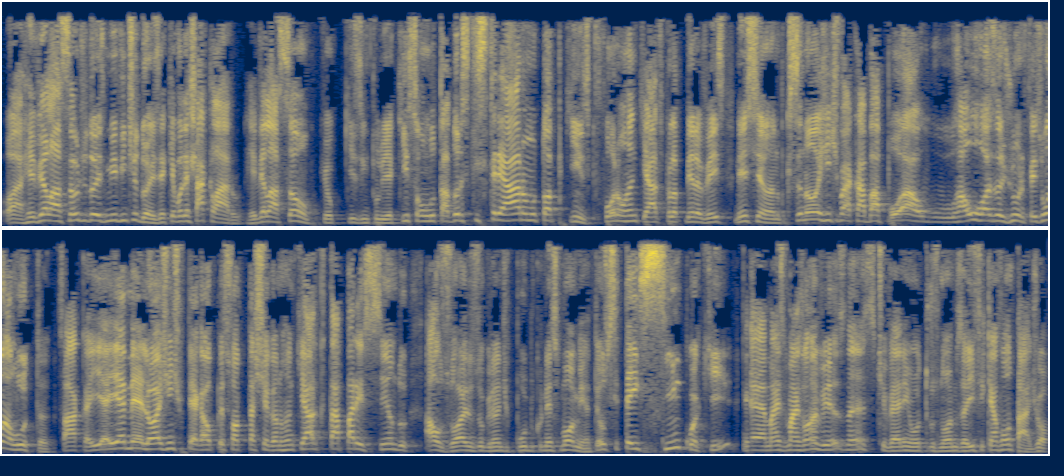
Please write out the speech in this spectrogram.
Ó, revelação de 2022. Aqui eu vou deixar claro. Revelação, que eu quis incluir aqui, são lutadores que estrearam no top 15, que foram ranqueados pela primeira vez nesse ano. Porque senão a gente vai acabar, pô, ah, o Raul Rosa Júnior fez uma luta, saca? E aí é melhor a gente pegar o pessoal que tá chegando ranqueado, que tá aparecendo aos olhos do grande público nesse momento. Eu citei cinco aqui, é, mas mais uma vez, né? Se tiverem outros nomes aí, fiquem à vontade. Ó,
